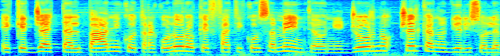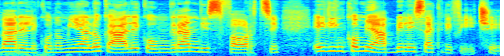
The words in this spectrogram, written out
e che getta il panico tra coloro che faticosamente ogni giorno cercano di risollevare l'economia locale con grandi sforzi ed incommiabili sacrifici.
